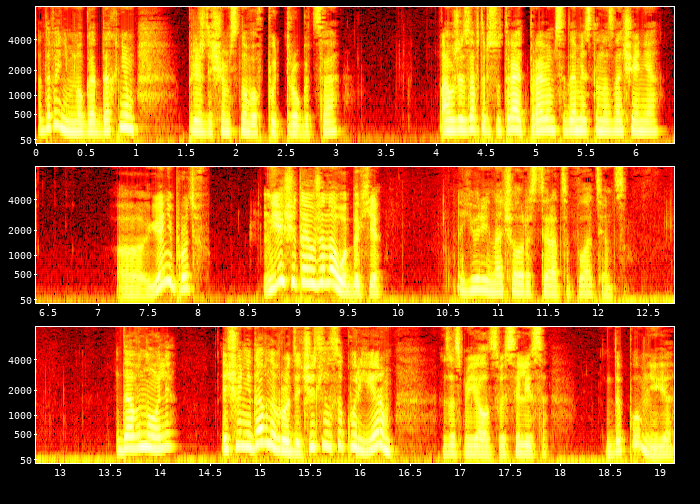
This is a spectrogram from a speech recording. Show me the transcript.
А давай немного отдохнем, прежде чем снова в путь трогаться, а? А уже завтра с утра отправимся до места назначения». А, «Я не против. Я считаю уже на отдыхе». Юрий начал растираться полотенцем. «Давно ли? Еще недавно вроде числился курьером», — засмеялась Василиса. «Да помню я.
